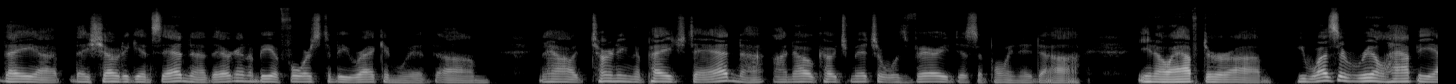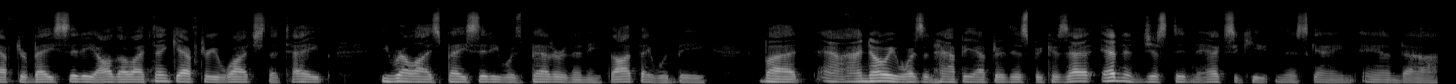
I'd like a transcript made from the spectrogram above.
they uh, they showed against Edna, they're going to be a force to be reckoned with. Um, now, turning the page to Edna, I know Coach Mitchell was very disappointed. Uh, you know, after uh, he wasn't real happy after Bay City, although I think after he watched the tape, he realized Bay City was better than he thought they would be. But uh, I know he wasn't happy after this because Edna just didn't execute in this game. And, uh,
